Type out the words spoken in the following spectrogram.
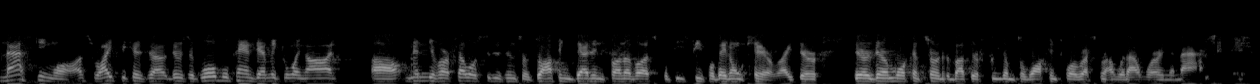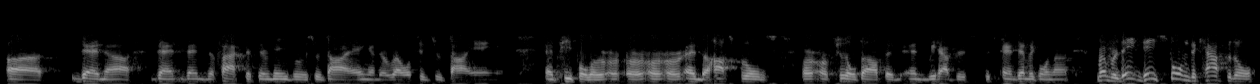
masking laws, right? Because uh, there's a global pandemic going on. Uh, many of our fellow citizens are dropping dead in front of us, but these people they don't care, right? They're they're they're more concerned about their freedom to walk into a restaurant without wearing a mask. Than uh, than than the fact that their neighbors are dying and their relatives are dying and, and people are, are, are, are and the hospitals are, are filled up and, and we have this this pandemic going on. Remember, they they stormed the Capitol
